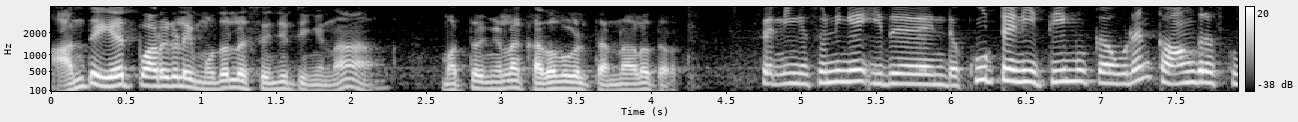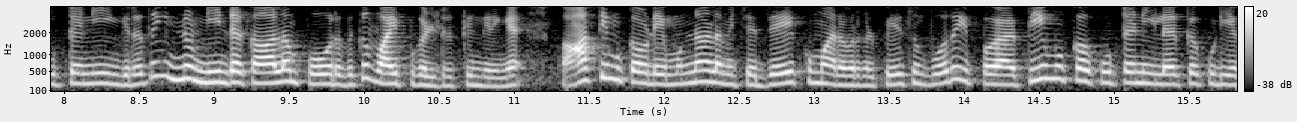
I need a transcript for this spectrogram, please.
அந்த ஏற்பாடுகளை முதல்ல செஞ்சிட்டிங்கன்னா மற்றவங்கெல்லாம் கதவுகள் தன்னால் திறக்கும். சரி நீங்கள் சொன்னீங்க இது இந்த கூட்டணி திமுகவுடன் காங்கிரஸ் கூட்டணிங்கிறது இன்னும் நீண்ட காலம் போகிறதுக்கு வாய்ப்புகள் இருக்குங்கிறீங்க. அதிமுகவுடைய முன்னாள் அமைச்சர் ஜெயக்குமார் அவர்கள் பேசும்போது இப்போ திமுக கூட்டணியில் இருக்கக்கூடிய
